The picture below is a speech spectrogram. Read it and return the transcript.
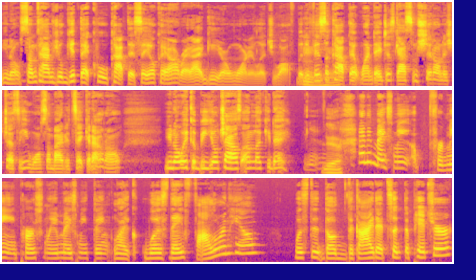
You know, sometimes you'll get that cool cop that say, "Okay, all right, I give you a warning, and let you off." But if it's a Mhm. cop that one day just got some shit on his chest and he wants somebody to take it out on, you know, it could be your child's unlucky day. yeah. Yeah. And it makes me, uh, for me personally, it makes me think like, was they following him? Was the the, the guy that took the picture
